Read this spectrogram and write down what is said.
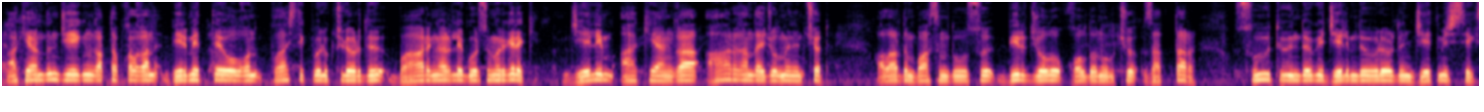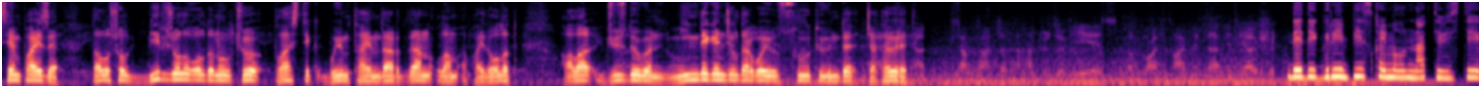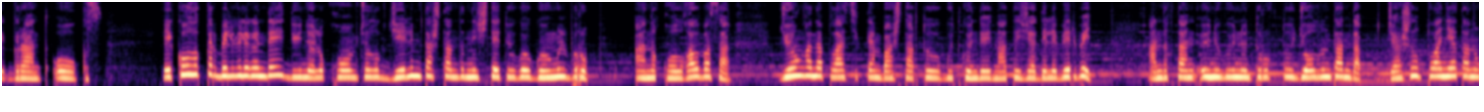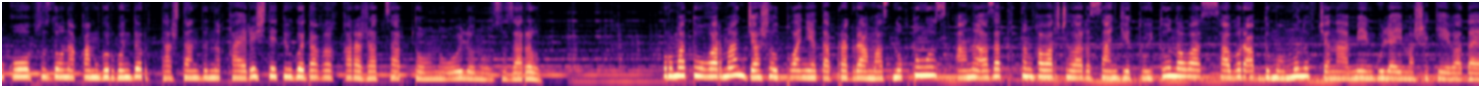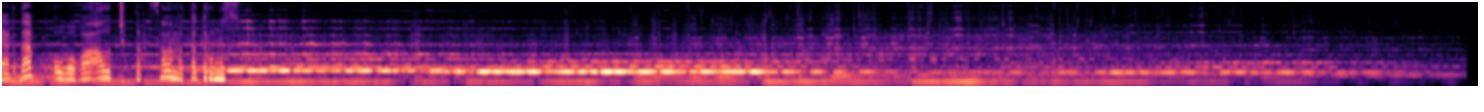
океандын жээгин каптап калган берметтей болгон пластик бөлүкчөлөрдү баарыңар эле көрсөңөр керек. Желим океанга ар кандай жол менен түшөт. Алардын басымдуусу бир жолу колдонулчу заттар. Суу түбүндөгү желимдөбөлөрдүн жетимиш сексен пайызы дал ошол бир жолу колдонулчу пластик буюм тайымдардан улам пайда болот. Алар жүздөгөн миңдеген жылдар бою суу түбүндө жата берет деди гринпис кыймылынын активисти грант оукс экологдор белгилегендей дүйнөлүк коомчулук желим таштандыны иштетүүгө көңүл буруп аны колго албаса жөн гана пластиктен баш тартуу күткөндөй натыйжа деле бербейт. Андыктан өнүгүүнүн туруктуу жолун тандап жашыл планетанын коопсуздугуна кам көргөндөр таштандыны кайра иштетүүгө дагы каражат сарптоону ойлонуусу зарыл урматтуу угарман жашыл планета программасын уктуңуз. Аны азаттыктын кабарчылары санжи туйтунова сабыр абдымомунов жана мен гүлайым ашакеева даярдап обого алып чыктык. Саламатта туруңуз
